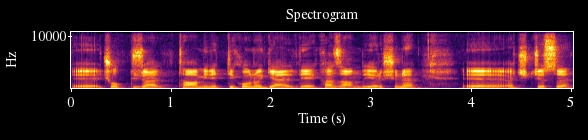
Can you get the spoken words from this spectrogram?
E, çok güzel tahmin ettik onu geldi kazandı yarışını. E, açıkçası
